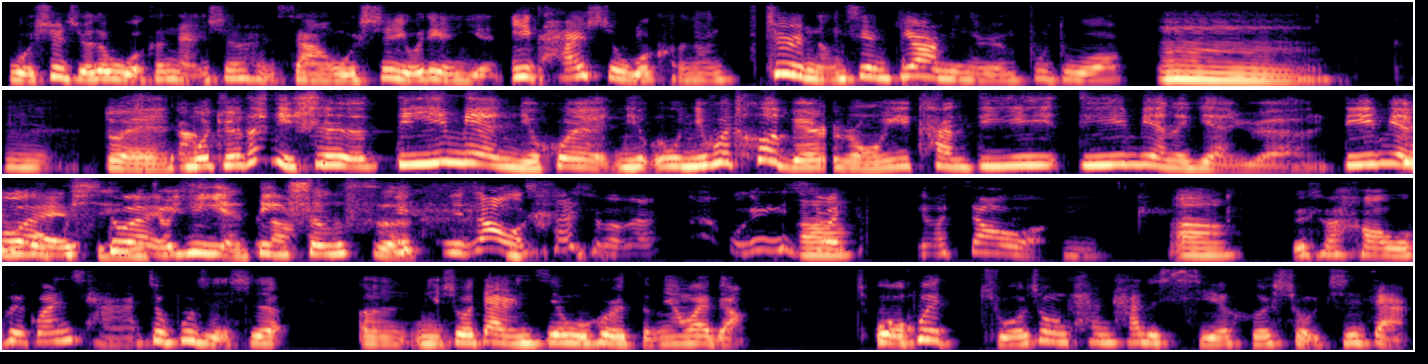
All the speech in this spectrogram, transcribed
我是觉得我跟男生很像，我是有点严。一开始我可能就是能见第二面的人不多。嗯嗯，对，我觉得你是第一面，你会你你会特别容易看第一第一面的演员，第一面如果不行，你就一眼定生死。你知道我看什么吗？我跟你说。要笑我，嗯嗯，比如说好，我会观察，就不只是嗯，你说待人接物或者怎么样外表，我会着重看他的鞋和手指甲。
